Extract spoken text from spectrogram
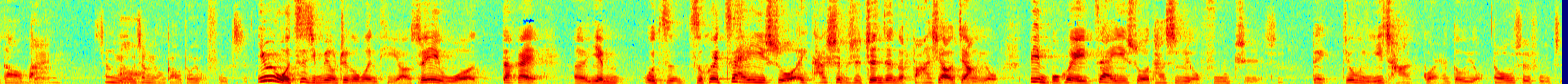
到吧？对，酱油、酱油膏都有麸质。因为我自己没有这个问题啊，所以我大概。呃，也我只只会在意说，哎，它是不是真正的发酵酱油，并不会在意说它是不是有麸质。是，对，结果你一查，果然都有，都是麸质。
